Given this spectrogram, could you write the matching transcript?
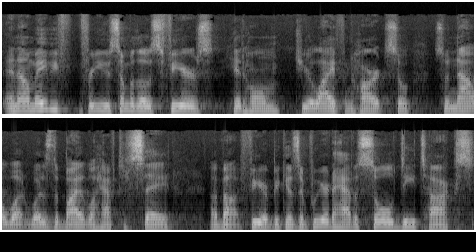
And now, maybe for you, some of those fears hit home to your life and heart. So, so now what? What does the Bible have to say about fear? Because if we are to have a soul detox,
